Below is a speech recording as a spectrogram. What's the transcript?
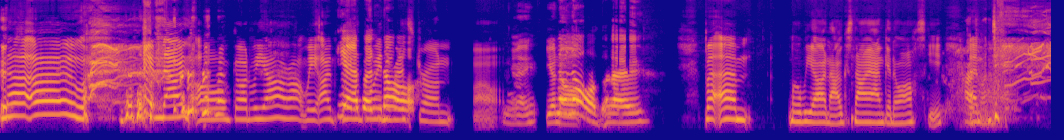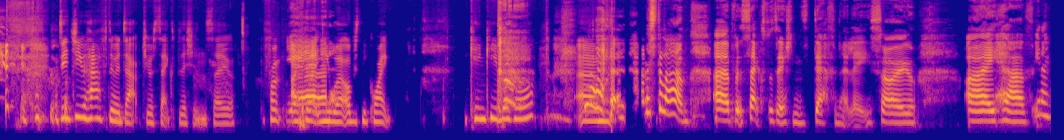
no. Oh God, we are, aren't we? I'm yeah, but in the restaurant. Oh. No, you're not. No, not though. But um, well, we are now because now I am going to ask you. Um, did you have to adapt your sex position? So from yeah. I feel like you were obviously quite kinky before. Um, yeah, I still am, uh, but sex positions definitely. So I have, you know,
